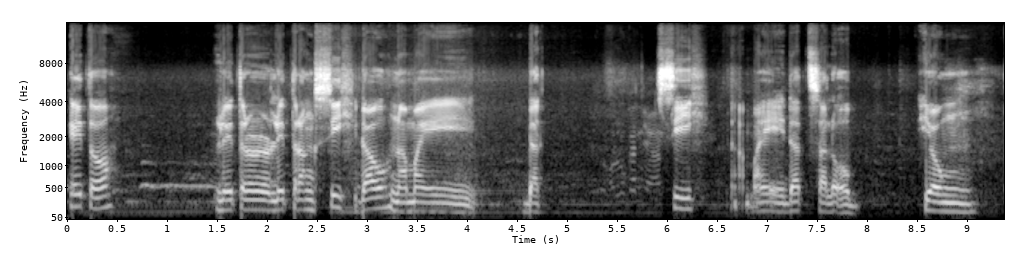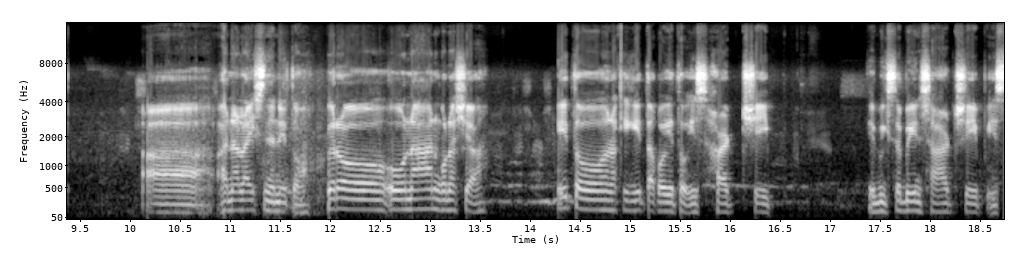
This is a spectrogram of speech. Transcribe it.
Ito, letter, litrang C daw na may dot. C na may dot sa loob yung ah, analyze na nito. Pero unahan ko na siya. Ito, nakikita ko ito is heart shape. Ibig sabihin sa heart shape is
